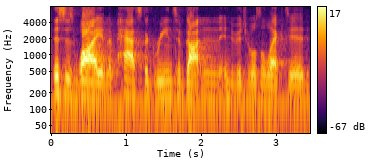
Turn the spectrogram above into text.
this is why in the past the Greens have gotten individuals elected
